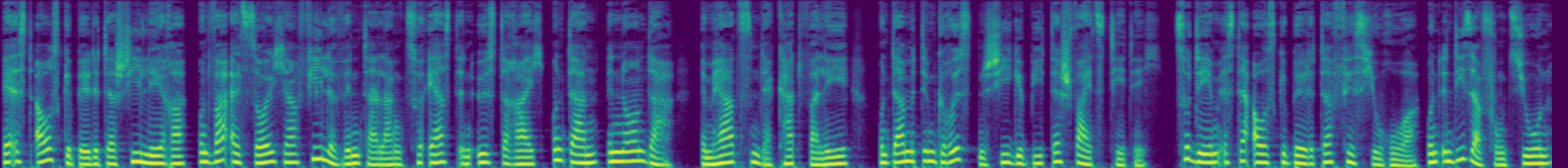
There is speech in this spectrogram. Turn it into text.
Er ist ausgebildeter Skilehrer und war als solcher viele Winter lang zuerst in Österreich und dann in Nanda, im Herzen der Cat Valley und damit dem größten Skigebiet der Schweiz tätig. Zudem ist er ausgebildeter Physioror und in dieser Funktion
